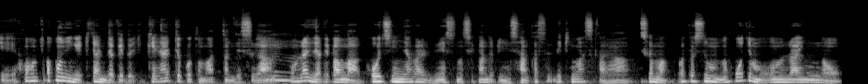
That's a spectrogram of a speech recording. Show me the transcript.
えー、本当は本人が行きたいんだけど行けないってこともあったんですが、うん、オンラインであれば、まあ、コーチに流れでね、そのセカンドピンに参加できますから、しかも私どもの方でもオンラインの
